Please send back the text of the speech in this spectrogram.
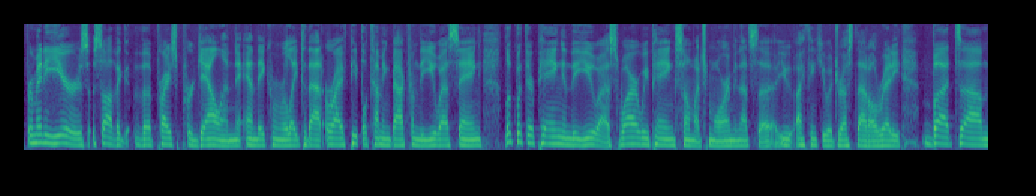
for many years, saw the the price per gallon, and they can relate to that. Or I have people coming back from the U.S. saying, "Look what they're paying in the U.S. Why are we paying so much more?" I mean, that's uh, you. I think you addressed that already, but um,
